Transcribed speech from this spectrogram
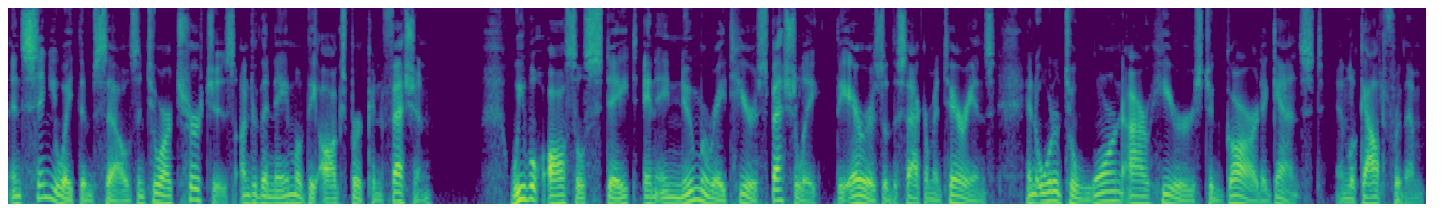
insinuate themselves into our churches under the name of the Augsburg Confession, we will also state and enumerate here especially the errors of the sacramentarians in order to warn our hearers to guard against and look out for them.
